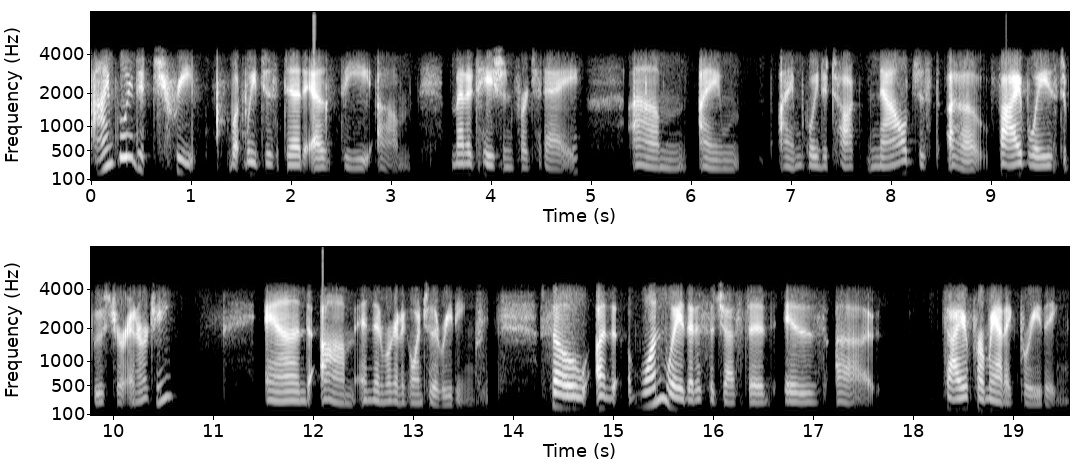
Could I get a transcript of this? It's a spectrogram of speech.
I'm going to treat what we just did as the um, meditation for today. Um, I'm I'm going to talk now just uh, five ways to boost your energy and um, and then we're going to go into the readings. So uh, one way that is suggested is uh, diaphragmatic breathing.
